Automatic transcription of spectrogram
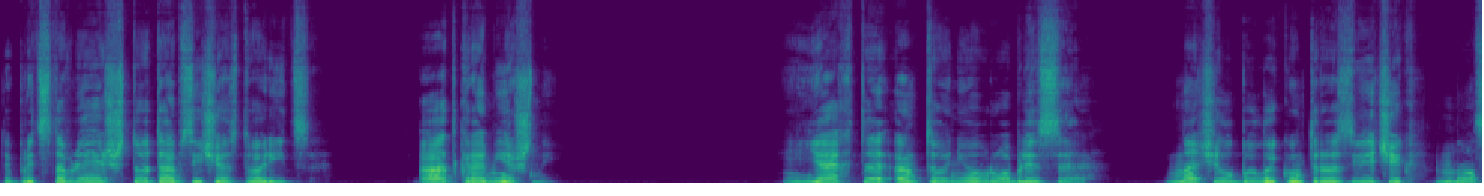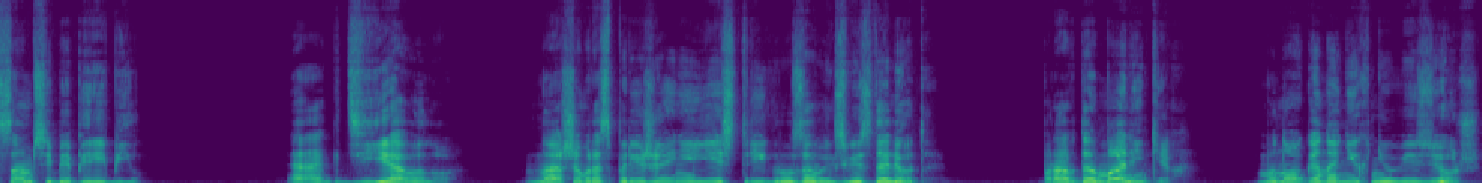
Ты представляешь, что там сейчас творится? Ад кромешный. Яхта Антонио Роблеса Начал было контрразведчик, но сам себя перебил. А к дьяволу! В нашем распоряжении есть три грузовых звездолета. Правда, маленьких. Много на них не увезешь.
